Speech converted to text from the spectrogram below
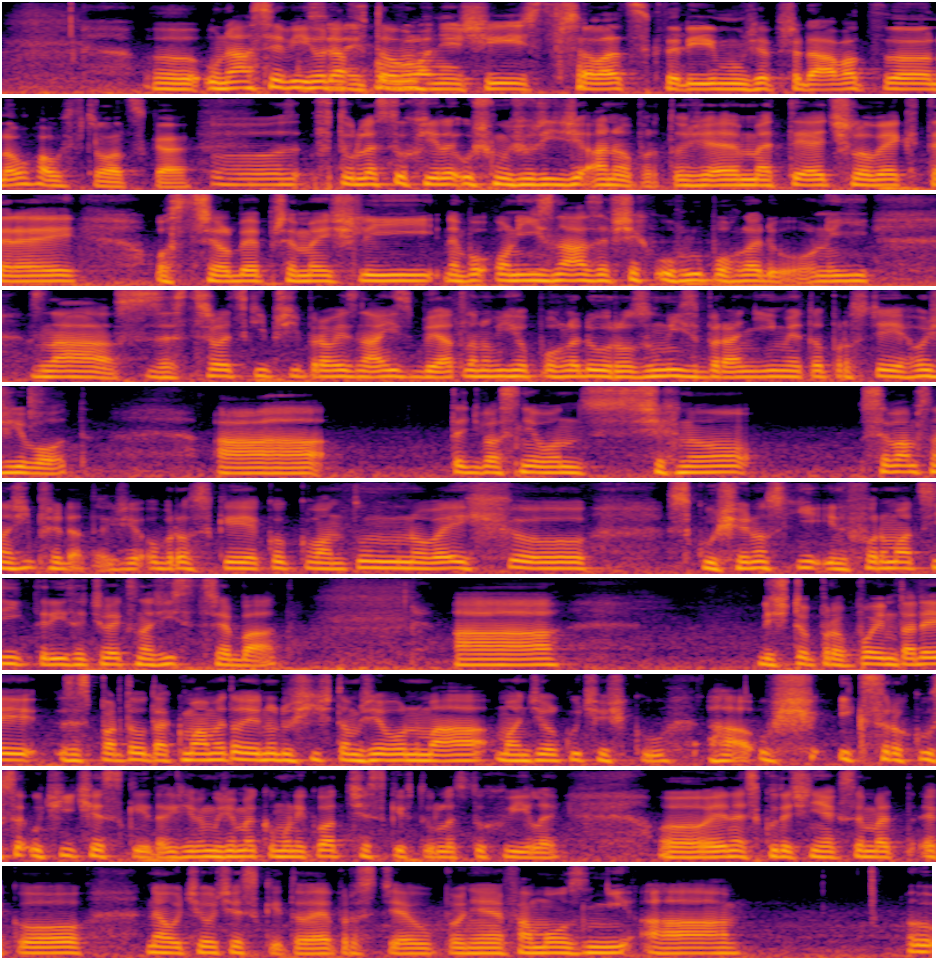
u nás je výhoda v tom... střelec, který může předávat eh, know-how střelecké. V tuhle chvíli už můžu říct, že ano, protože Met je člověk, který o střelbě přemýšlí, nebo on ji zná ze všech úhlů pohledu. On ji zná ze střelecké přípravy, zná z biatlonového pohledu, rozumí zbraním, je to prostě jeho život. A teď vlastně on všechno se vám snaží předat. Takže obrovský jako kvantum nových eh, zkušeností, informací, které se člověk snaží střebat. A když to propojím tady se Spartou, tak máme to jednodušší v tom, že on má manželku Češku a už x roku se učí česky, takže my můžeme komunikovat česky v tuhle tu chvíli. Je neskutečný, jak se met, jako naučil česky, to je prostě úplně famózní a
